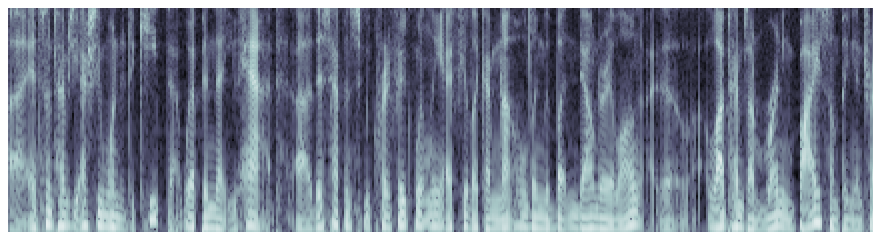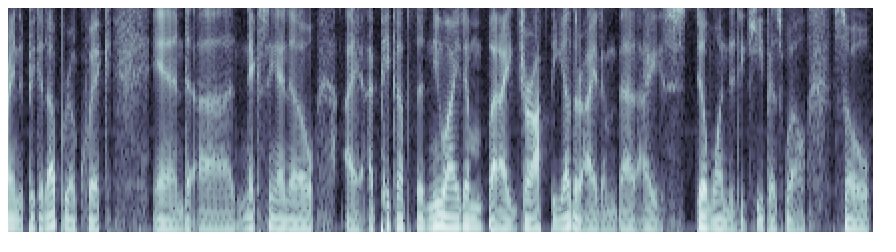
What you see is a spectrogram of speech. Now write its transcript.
uh, and sometimes you actually wanted to keep that weapon that you had. Uh, this happens to me quite frequently. I feel like I'm not holding the button down very long. Uh, a lot of times I'm running by something and trying to pick it up real quick, and uh, next thing I know, I, I, pick up the new item, but I drop the other item that I still wanted to keep as well. So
